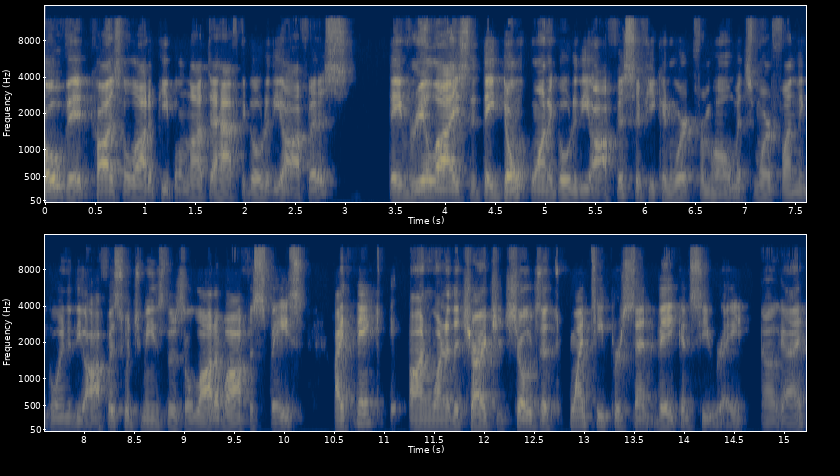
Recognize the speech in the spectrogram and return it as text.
COVID caused a lot of people not to have to go to the office. They've realized that they don't want to go to the office. If you can work from home, it's more fun than going to the office, which means there's a lot of office space. I think on one of the charts it shows a 20% vacancy rate. Okay.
